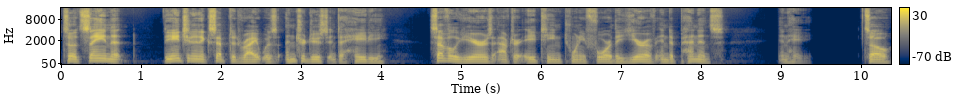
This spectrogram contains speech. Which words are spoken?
So it's saying that the ancient and accepted rite was introduced into Haiti several years after 1824, the year of independence in Haiti. So,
